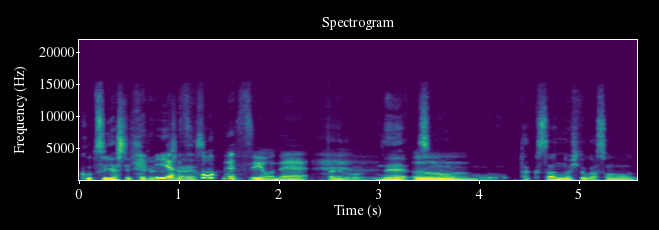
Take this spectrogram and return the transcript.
こう費やしてきてるじゃないですか。そうですよね。だけどね、うんそのたくさんの人がその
